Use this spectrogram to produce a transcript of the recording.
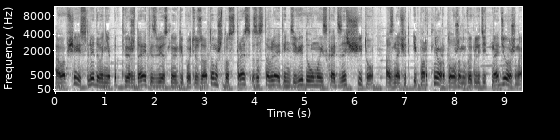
А вообще исследование подтверждает известную гипотезу о том, что стресс заставляет индивидуума искать защиту, а значит и партнер должен выглядеть надежно.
